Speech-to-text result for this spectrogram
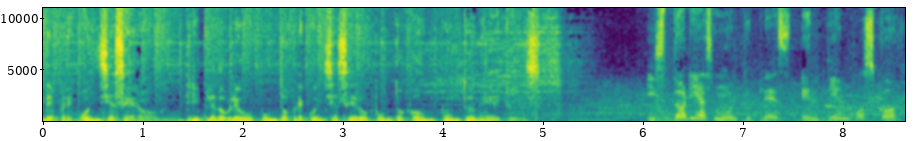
de frecuencia cero, www.frecuenciacero.com.mx. Historias múltiples en tiempos cortos.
